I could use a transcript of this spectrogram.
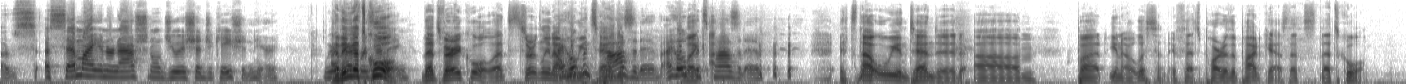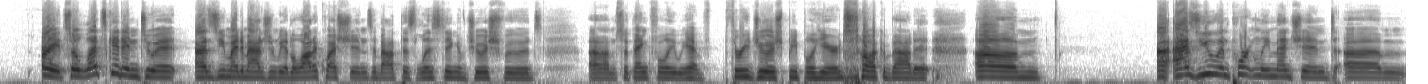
a semi-international Jewish education here. We're I think that's cool. That's very cool. That's certainly not I what hope we it's intended. positive. I hope Like, it's positive. It's not what we intended. Um, but you know, listen, if that's part of the podcast, that's that's cool. All right, so let's get into it. As you might imagine, we had a lot of questions about this listing of Jewish foods. Um, so thankfully, we have three Jewish people here to talk about it. Um, uh, as you importantly mentioned, um,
